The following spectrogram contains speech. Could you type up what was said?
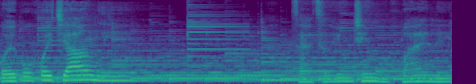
会不会将你再次拥进我怀里？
